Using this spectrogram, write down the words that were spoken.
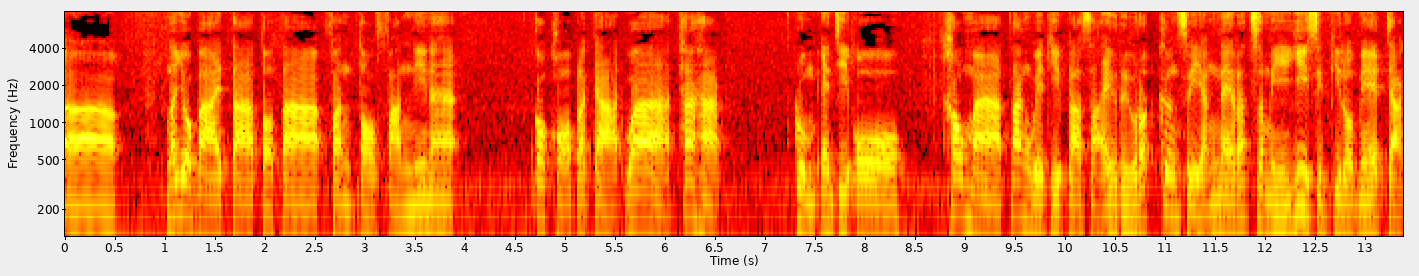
อ่อนโยบายตาต่อตาฟันต่อฟันนี้นะฮะก็ขอประกาศว่าถ้าหากกลุ่ม NGO เข้ามาตั้งเวทีปราศัยหรือรถเครื่องเสียงในรัศมี 20 กิโลเมตร จาก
